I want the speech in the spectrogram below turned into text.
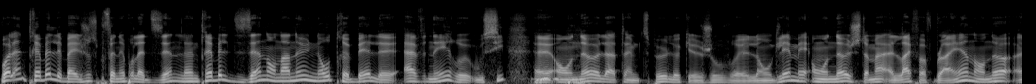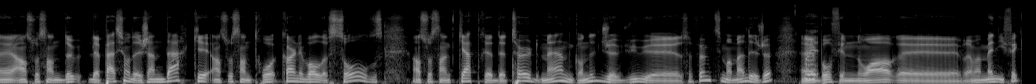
voilà une très belle, ben, juste pour finir pour la dizaine, là, une très belle dizaine. On en a une autre belle euh, à venir euh, aussi. Euh, on a, là, attends un petit peu là, que j'ouvre euh, l'onglet, mais on a justement euh, Life of Brian. On a euh, en 62 La Passion de Jeanne d'Arc, en 63 Carnival of Souls, en 64 The Third Man, qu'on a déjà vu, euh, ça fait un petit moment déjà. Un beau film noir, euh, vraiment magnifique.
